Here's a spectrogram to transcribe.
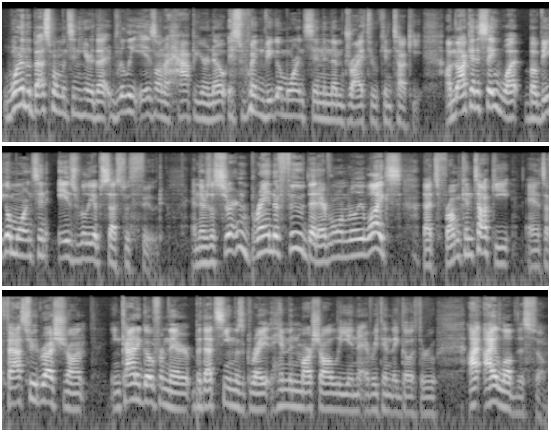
one of the best moments in here that really is on a happier note is when Viggo Mortensen and them drive through Kentucky. I'm not going to say what but Viggo Mortensen is really obsessed with food and there's a certain brand of food that everyone really likes that's from Kentucky, and it's a fast food restaurant. You can kind of go from there, but that scene was great. Him and Mahershala Ali and everything they go through. I, I love this film.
